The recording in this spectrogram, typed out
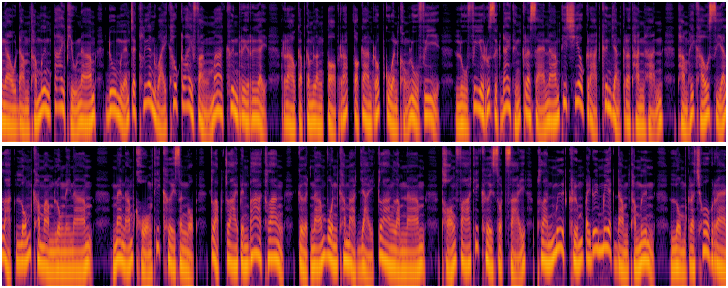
เงาดำทะมึนใต้ผิวน้ำดูเหมือนจะเคลื่อนไหวเข้าใกล้ฝั่งมากขึ้นเรื่อยๆ ราวกับกำลังตอบรับต่อการรบกวนของลูฟี่ ลูฟี่รู้สึกได้ถึงกระแสน้ำที่เชี่ยวกราดขึ้นอย่างกระทันหันทำให้เขาเสียหลักล้มขมำลงในน้ำ แม่น้ำโขงที่เคยสงบ กลับกลายเป็นบ้าคลั่ง เกิดน้ำวนขนาดใหญ่กลางลำน้ำ ท้องฟ้าที่เคยสดใส พลันมืดครึ้มไปด้วยเมฆดำทะมึน ลมกระโชกแรง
